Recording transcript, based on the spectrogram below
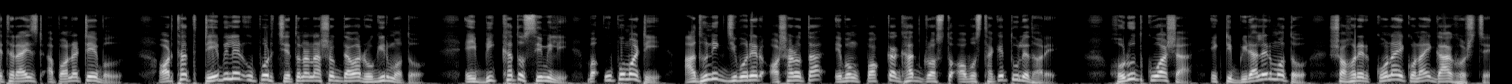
এথরাইজড আপন আ টেবল অর্থাৎ টেবিলের উপর চেতনানাশক দেওয়া রোগীর মতো। এই বিখ্যাত সিমিলি বা উপমাটি আধুনিক জীবনের অসারতা এবং পক্কাঘাতগ্রস্ত অবস্থাকে তুলে ধরে। হলুদ কুয়াশা একটি বিড়ালের মতো শহরের কোনায় কোনায় গা ঘষছে,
